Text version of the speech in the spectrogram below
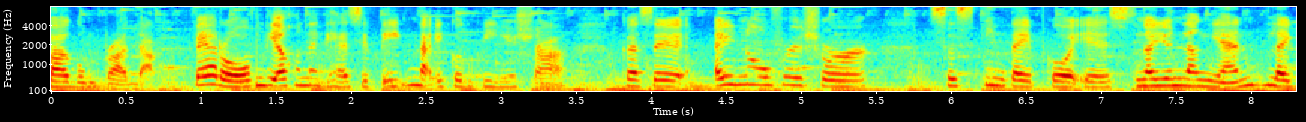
bagong product. Pero, hindi ako nag-hesitate na i-continue siya. Kasi, I know for sure, sa skin type ko is ngayon lang yan, like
